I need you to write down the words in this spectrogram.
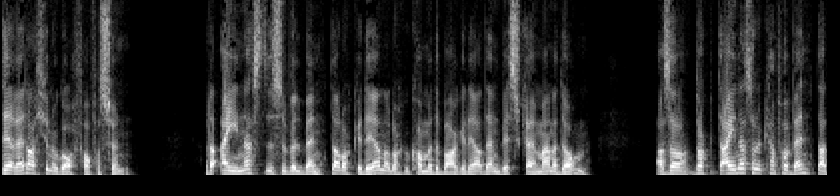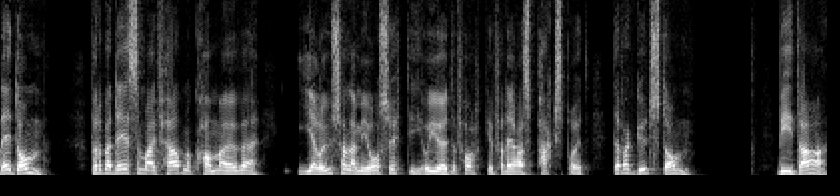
der er det ikke noe offer for synd. Og Det eneste som vil vente dere der når dere kommer tilbake der, det er en viss skremmende dom. Altså, Det eneste dere kan forvente, det er dom. For det var det som var i ferd med å komme over Jerusalem i år 70, og jødefolket for deres paktsbrudd. Det var Guds dom. Videre.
